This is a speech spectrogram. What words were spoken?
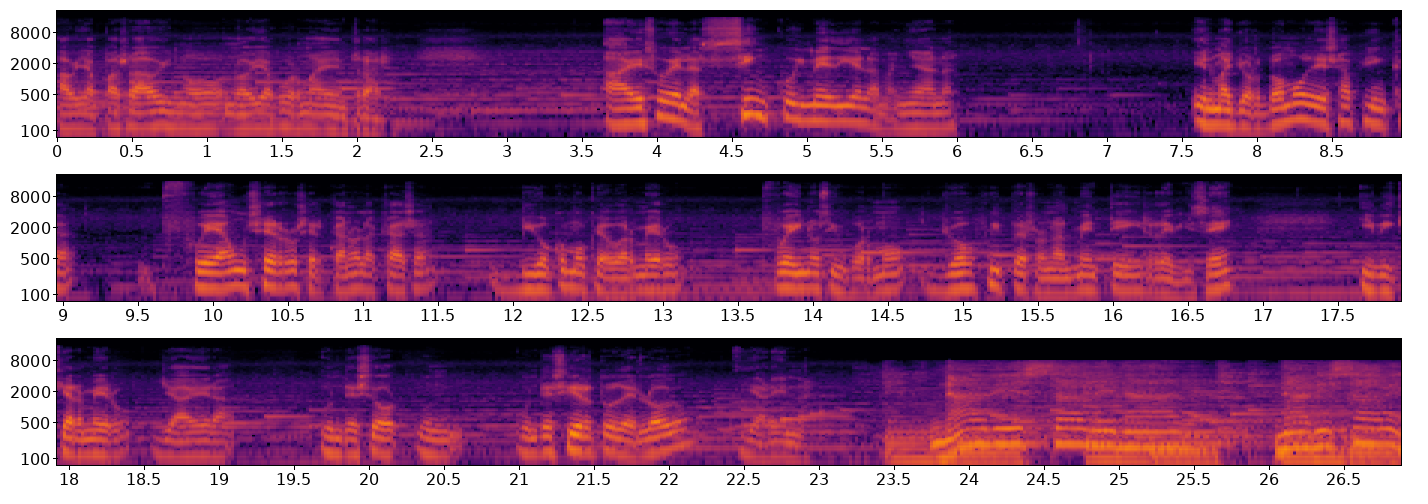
había pasado y no, no había forma de entrar. A eso de las cinco y media de la mañana, el mayordomo de esa finca fue a un cerro cercano a la casa, vio cómo quedó Armero, fue y nos informó. Yo fui personalmente y revisé y vi que Armero ya era un, un, desierto de lodo y arena. Nadie sabe nada, nadie sabe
